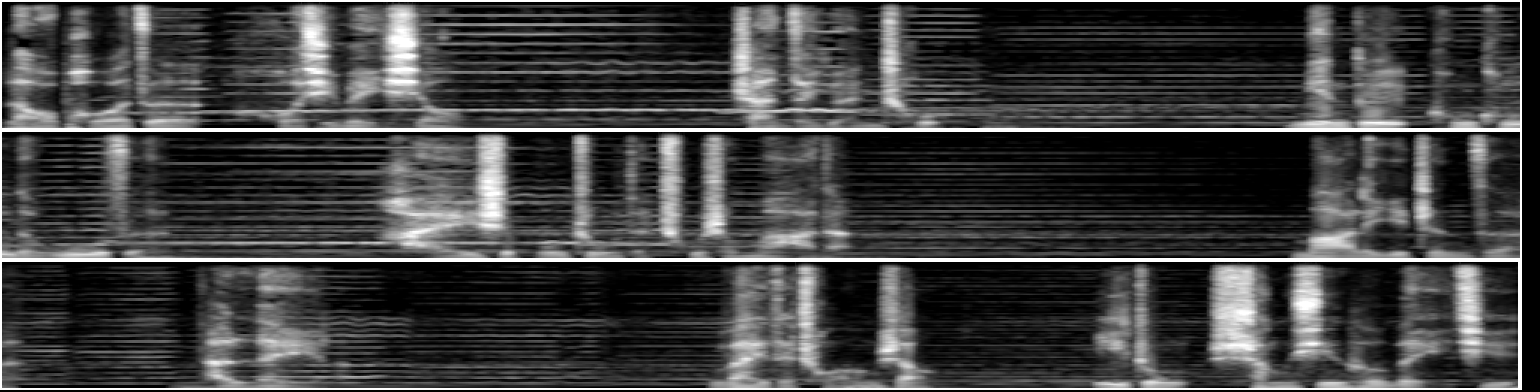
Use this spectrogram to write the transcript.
老婆子火气未消，站在原处，面对空空的屋子，还是不住的出声骂他。骂了一阵子，他累了，歪在床上，一种伤心和委屈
